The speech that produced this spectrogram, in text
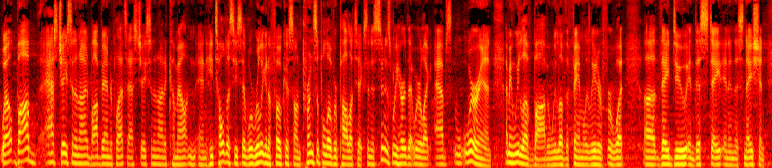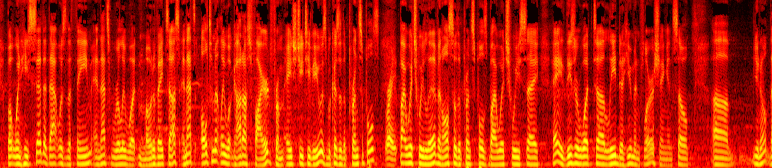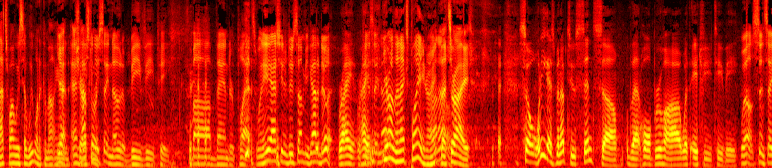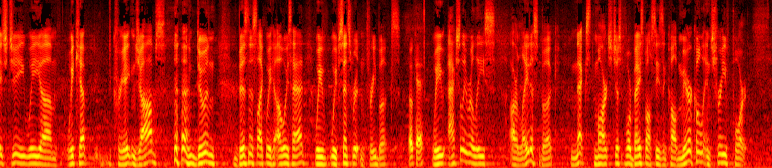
Well, Bob asked Jason and I, Bob Vander Plaats asked Jason and I to come out, and, and he told us, he said, we're really going to focus on principle over politics. And as soon as we heard that, we were like, abs- we're in. I mean, we love Bob and we love the family leader for what uh, they do in this state and in this nation. But when he said that that was the theme, and that's really what motivates us, and that's ultimately what got us fired from HGTV was because of the principles Right. by which we live and also the principles by which we say, hey, these are what uh, lead to human flourishing. And so, uh, you know, that's why we said we want to come out here Yeah, and, and share how our can you say no to BVP? Bob Vander Plaats. When he asks you to do something, you got to do it. Right. Right. Can't no. You're on the next plane, right? That's right. So what have you guys been up to since uh, that whole brouhaha with HGTV? Well, since HG, we um, we kept creating jobs, doing business like we always had. We've we've since written three books. Okay. We actually release our latest book next March, just before baseball season, called "Miracle in Shreveport,"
